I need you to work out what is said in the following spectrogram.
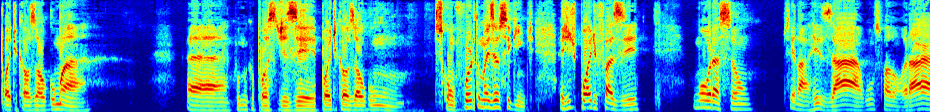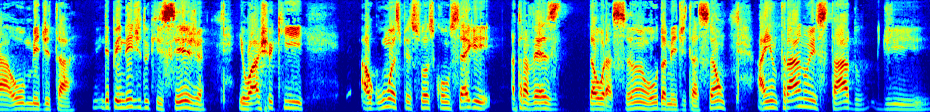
pode causar alguma. Uh, como que eu posso dizer? Pode causar algum desconforto, mas é o seguinte: a gente pode fazer uma oração sei lá, rezar, alguns falam orar ou meditar. Independente do que seja, eu acho que algumas pessoas conseguem, através da oração ou da meditação, a entrar num estado de,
